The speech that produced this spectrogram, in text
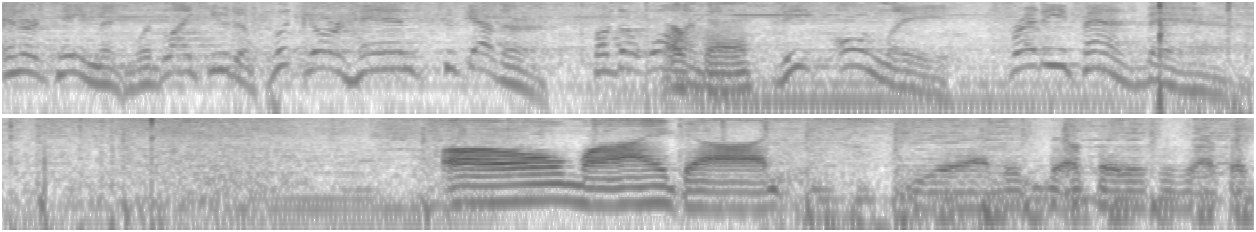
Entertainment would like you to put your hands together for the one, Okay. the only, Freddy Fazbear. Oh my god. Yeah, okay, this is epic.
